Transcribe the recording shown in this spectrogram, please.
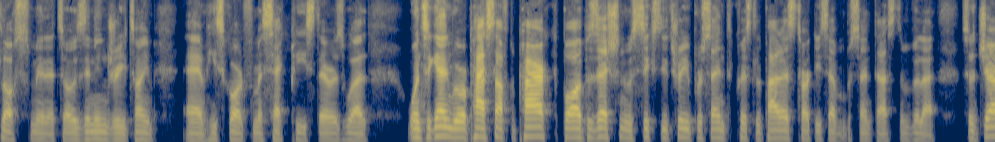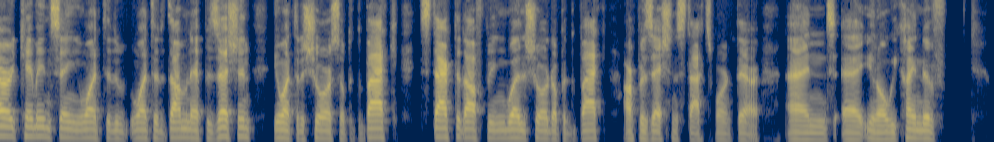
Plus minutes. So it was in injury time. Um, he scored from a set piece there as well. Once again, we were passed off the park. Ball possession was 63% Crystal Palace, 37% Aston Villa. So Gerrard came in saying he wanted to, wanted to dominate possession. He wanted to shore us up at the back. Started off being well shored up at the back. Our possession stats weren't there. And, uh, you know, we kind of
